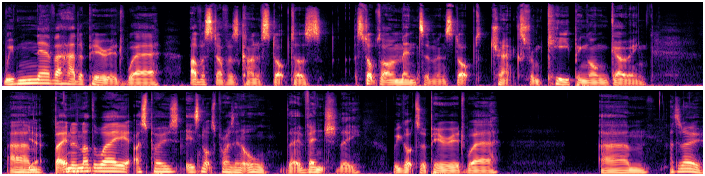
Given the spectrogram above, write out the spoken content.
we've never had a period where other stuff has kind of stopped us, stopped our momentum, and stopped tracks from keeping on going. Um, Yeah. But in another way, I suppose it's not surprising at all that eventually we got to a period where, um, I don't know.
